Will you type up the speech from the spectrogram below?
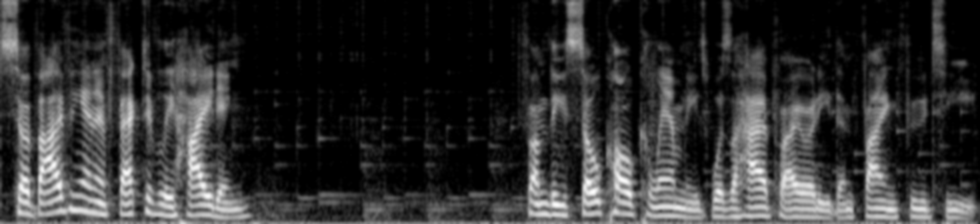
surviving and effectively hiding from these so-called calamities was a higher priority than finding food to eat.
